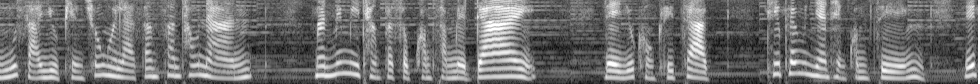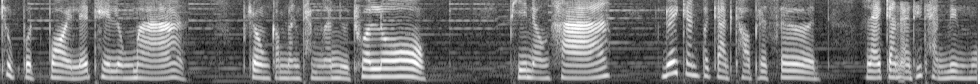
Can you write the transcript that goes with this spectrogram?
นมุสาอยู่เพียงช่วงเวลาสั้นๆ เท่านั้น มันไม่มีทางประสบความสำเร็จได้ ในยุคของคริสตจักร ที่พระวิญญาณแห่งความจริง ได้ถูกปลดปล่อยและเทลงมา พระองค์กำลังทำงานอยู่ทั่วโลก พี่น้องคะ ด้วยการประกาศข่าวประเสริฐ และการอธิษฐานวิงว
